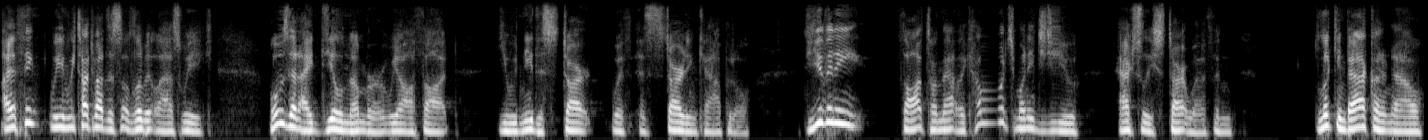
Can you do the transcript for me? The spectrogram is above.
I think we, we talked about this a little bit last week. What was that ideal number we all thought you would need to start with as starting capital? Do you have any thoughts on that? Like, how much money did you actually start with? And looking back on it now,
